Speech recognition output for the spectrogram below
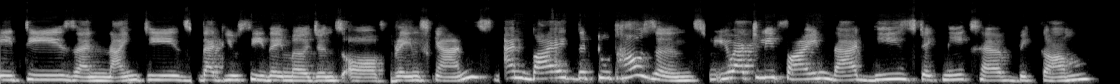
80s and 90s that you see the emergence of brain scans. And by the 2000s, you actually find that these techniques have become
